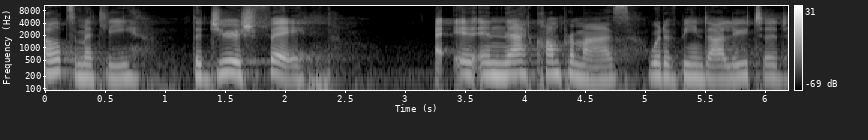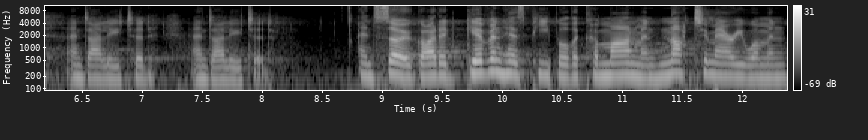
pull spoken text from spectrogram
Ultimately, the Jewish faith in that compromise would have been diluted and diluted and diluted. And so God had given his people the commandment not to marry women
